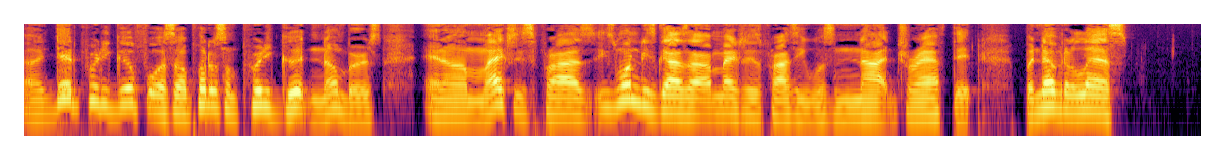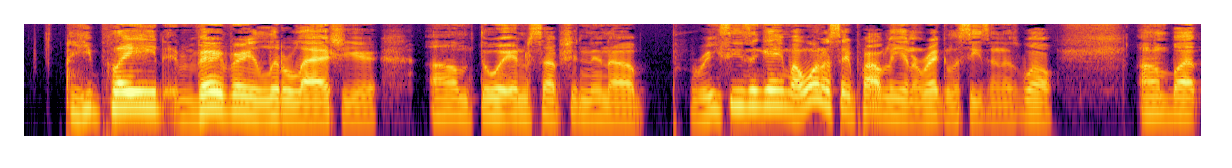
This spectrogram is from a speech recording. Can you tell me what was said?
uh, did pretty good for us. So put up some pretty good numbers, and um, I'm actually surprised. He's one of these guys. I'm actually surprised he was not drafted, but nevertheless, he played very very little last year. Um, threw an interception in a preseason game. I want to say probably in a regular season as well. Um, but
